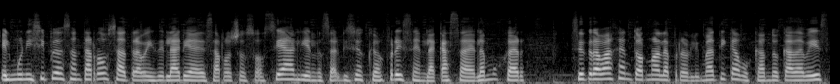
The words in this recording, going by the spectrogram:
El municipio de Santa Rosa, a través del área de desarrollo social y en los servicios que ofrece en la Casa de la Mujer, se trabaja en torno a la problemática buscando cada vez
